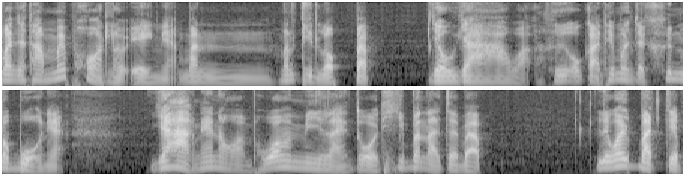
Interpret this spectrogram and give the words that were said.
มันจะทำให้พอร์ตเราเองเนี่ยมันมันติดลบแบบยาวๆอะ่ะคือโอกาสที่มันจะขึ้นมาบวกเนี่ย ยากแน่นอน เพราะว่ามันมีหลายตัวที่มันอาจจะแบบเรียกว่าบาดเจ็บ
